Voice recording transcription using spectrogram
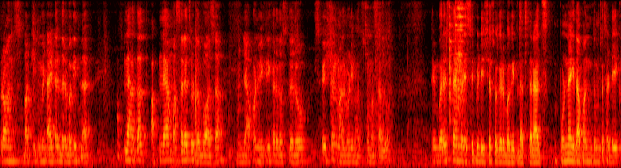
प्रॉन्स बाकी तुम्ही टायटल जर बघितलात आपल्या हातात आपल्या मसाल्याचा डब्बा असा. म्हणजे आपण विक्री करत असलेलो स्पेशल मालवणी भाजको मसालो. तुम्ही बरेच टाइम रेसिपी डिशेस वगैरे बघितल्यात तर आज पुन्हा एकदा आपण तुमच्यासाठी एक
